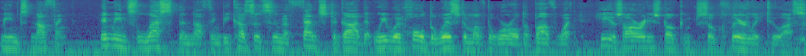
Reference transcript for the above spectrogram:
means nothing. It means less than nothing because it's an offense to God that we would hold the wisdom of the world above what He has already spoken so clearly to us.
